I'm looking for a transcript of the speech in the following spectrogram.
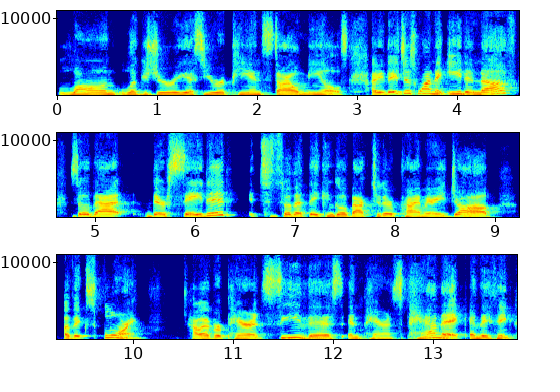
long, luxurious European style meals. I mean, they just want to eat enough so that they're sated so that they can go back to their primary job of exploring. However, parents see this and parents panic and they think,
